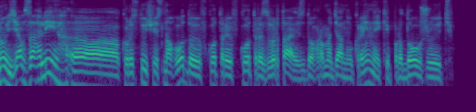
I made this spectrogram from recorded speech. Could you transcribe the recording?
Ну я взагалі, е, користуючись нагодою, вкотре вкотре звертаюсь до громадян України, які продовжують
